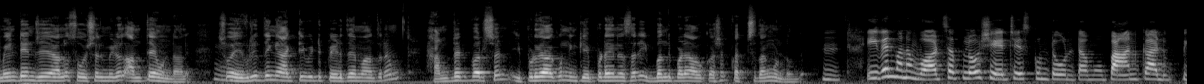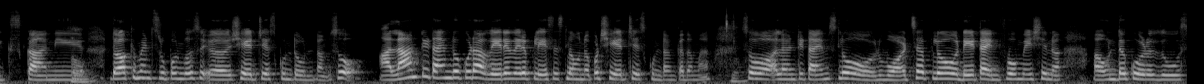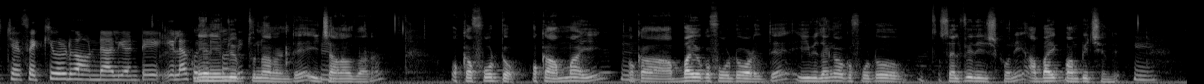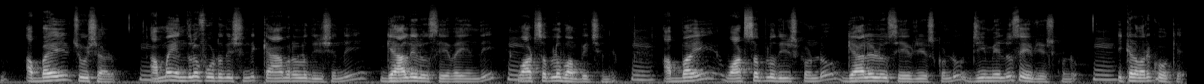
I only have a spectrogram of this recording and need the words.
మెయింటైన్ చేయాలో సోషల్ మీడియాలో అంతే ఉండాలి. సో ఎవ్రీథింగ్ యాక్టివిటీ పెడితే మాత్రం హండ్రెడ్ పర్సెంట్ ఇప్పుడు కాకుండా ఇంకెప్పుడైనా సరే ఇబ్బంది పడే అవకాశం ఖచ్చితంగా ఉంటుంది. ఈవెన్. మనం వాట్సాప్లో షేర్ చేసుకుంటూ ఉంటాము. పాన్ కార్డ్ పిక్స్ కానీ డాక్యుమెంట్స్ రూపంలో షేర్ చేసుకుంటూ ఉంటాం. సో అలాంటి టైంలో కూడా వేరే వేరే ప్లేసెస్లో ఉన్నప్పుడు షేర్ చేసుకుంటాం కదా మనం. సో అలాంటి టైమ్స్లో వాట్సాప్లో డేటా ఇన్ఫర్మేషన్ ఉండకూడదు సెక్యూర్డ్గా ఉండాలి అంటే ఎలా నేనేం కుదురుతుంది? చెప్తున్నానంటే ఈ ఛానల్ ద్వారా ఒక ఫోటో ఒక అమ్మాయి ఒక అబ్బాయి ఒక ఫోటో అడిగితే ఈ విధంగా ఒక ఫోటో సెల్ఫీ తీసుకొని అబ్బాయికి పంపించింది. Hmm. అబ్బాయి చూశాడు. అమ్మాయి ఎందులో ఫోటో తీసింది? కెమెరాలో తీసింది గ్యాలరీలో సేవ్ అయ్యింది వాట్సాప్లో పంపించింది. అబ్బాయి వాట్సాప్లో తీసుకుంటూ గ్యాలరీలో సేవ్ చేసుకుంటూ జీమెయిల్లో సేవ్ చేసుకుంటూ ఇక్కడ వరకు ఓకే.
